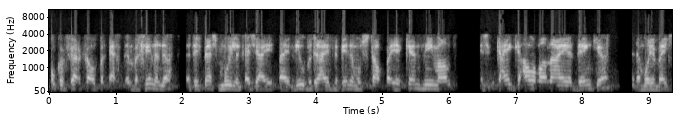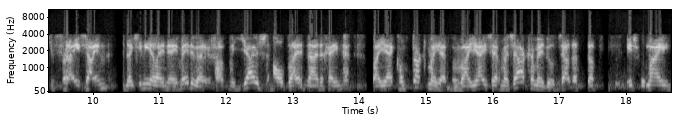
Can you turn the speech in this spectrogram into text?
ook een verkoper, echt een beginnende. Het is best moeilijk als jij bij een nieuw bedrijf naar binnen moet stappen. Je kent niemand. En ze kijken allemaal naar je, denk je. En dan moet je een beetje vrij zijn. Dat je niet alleen naar je medewerker gaat, maar juist altijd naar degene waar jij contact mee hebt. En waar jij zeg maar zaken mee doet. Ja, dat, dat is voor mij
